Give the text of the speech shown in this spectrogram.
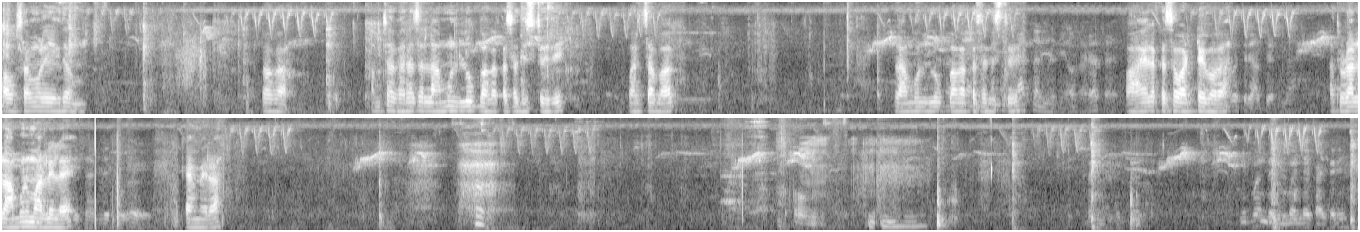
पावसामुळे एकदम बघा आमच्या घराचा लांबून लूक बघा कसा दिसतोय ते. वरचा भाग. लांबून लूक बघा कसा दिसतोय. पाहायला कसं वाटतंय बघा. हा थोडा लांबून मारलेला आहे कॅमेरा. काहीतरी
